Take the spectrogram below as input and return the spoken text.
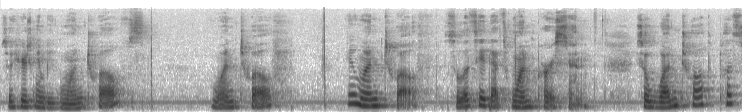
So here's going to be 1 twelfth, 1 twelfth, and 1 twelfth. So let's say that's one person. So 1 12th plus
